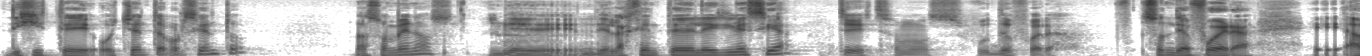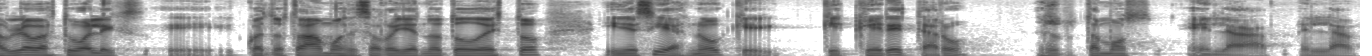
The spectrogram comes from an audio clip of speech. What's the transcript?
dijiste 80% más o menos de, de la gente de la iglesia. Sí, somos de fuera son de afuera. Eh, hablabas tú, Alex, eh, cuando estábamos desarrollando todo esto y decías ¿no? que, que Querétaro, nosotros estamos en la, en la,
